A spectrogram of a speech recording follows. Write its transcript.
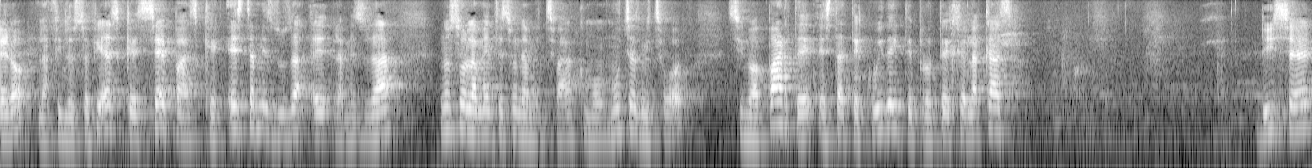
pero la filosofía es que sepas que esta mezuzá, eh, la mezuzá no solamente es una mitzvah, como muchas mitzvot, sino aparte, esta te cuida y te protege la casa. Dice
